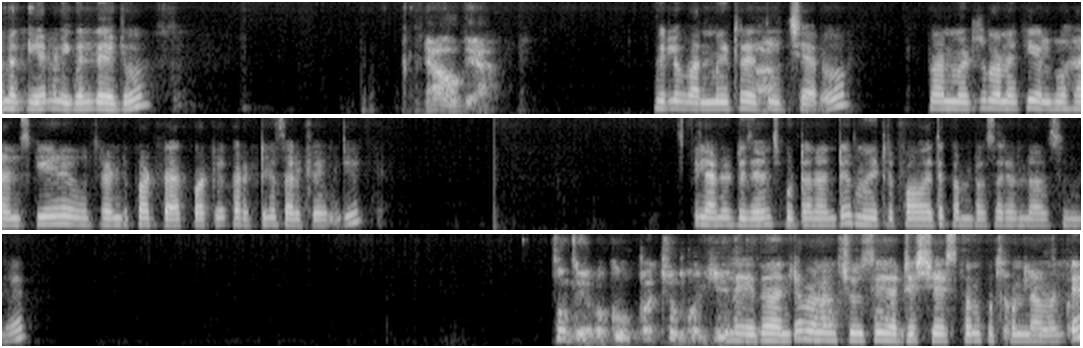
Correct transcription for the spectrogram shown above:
మనకి ఏం మిగలేదు వీళ్ళు వన్ మీటర్ అయితే ఇచ్చారు. వన్ మీటర్ మనకి ఎల్బో హ్యాండ్స్కి ఫ్రంట్ పార్ట్ బ్యాక్ పార్ట్ కరెక్ట్గా సరిపోయింది. ఇలాంటి డిజైన్స్ కుట్టాలంటే మీటర్ పావు అయితే కంపల్సరీ ఉండాల్సిందే. లేదు అంటే మనం చూసి అడ్జస్ట్ చేసుకొని కుట్టుకున్నామంటే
